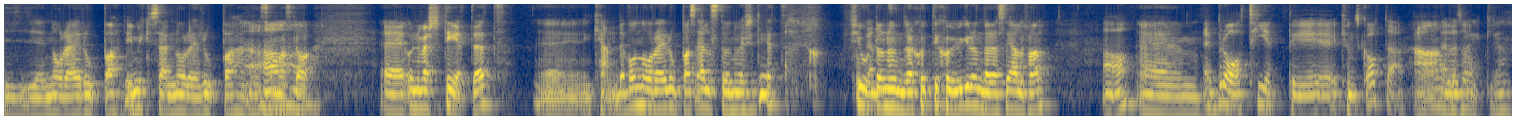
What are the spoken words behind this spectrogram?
i norra Europa. Det är mycket så här norra Europa Aha. som man ska. Eh, Universitetet. Eh, kan det vara norra Europas äldsta universitet? Frågan. 1477 grundades det i alla fall. Ja. Är bra TP-kunskap där. ja, Eller så. verkligen.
